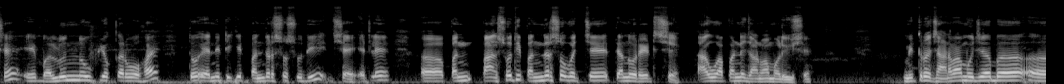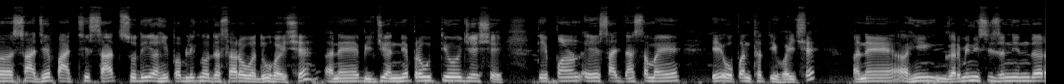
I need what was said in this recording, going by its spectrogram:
છે, એ બલૂનનો ઉપયોગ કરવો હોય તો એની ટિકિટ પંદરસો સુધી છે. એટલે પન પાંચસોથી પંદરસો વચ્ચે તેનો રેટ છે. આવું આપણને જાણવા મળ્યું છે. મિત્રો, જાણવા મુજબ સાંજે પાંચથી સાત સુધી અહીં પબ્લિકનો ધસારો વધુ હોય છે અને બીજી અન્ય પ્રવૃત્તિઓ જે છે, તે પણ એ સાંજના સમયે એ ઓપન થતી હોય છે. અને અહીં ગરમીની સિઝનની અંદર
